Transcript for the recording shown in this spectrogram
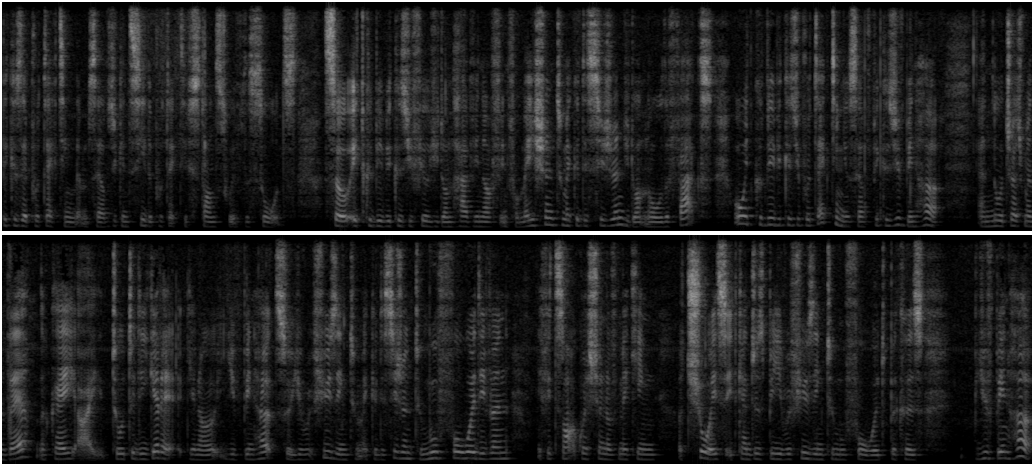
because they're protecting themselves. You can see the protective stance with the swords. So it could be because you feel you don't have enough information to make a decision, you don't know the facts, or it could be because you're protecting yourself because you've been hurt. And no judgment there, okay? I totally get it. You know, you've been hurt, so you're refusing to make a decision, to move forward, even if it's not a question of making a choice, it can just be refusing to move forward because you've been hurt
